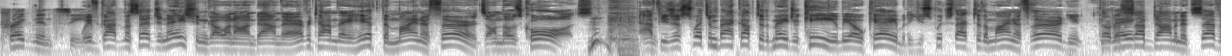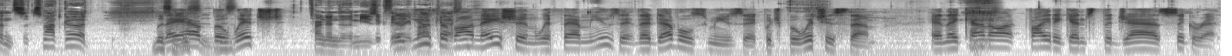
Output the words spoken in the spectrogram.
pregnancy. We've got miscegenation going on down there. Every time they hit the minor thirds on those chords, hmm. Now, if you just switch them back up to the major key, you'll be okay. But if you switch that to the minor third, you go to subdominant sevenths. It's not good. Listen, they have is- this- bewitched Turned into the music the youth podcast. of our nation with their music, their devil's music, which bewitches them. And they cannot fight against the jazz cigarette.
